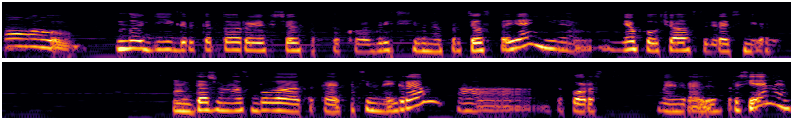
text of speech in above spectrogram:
но многие игры, которые все такое агрессивное противостояние, у меня получалось играть мирно. Даже у нас была такая активная игра uh, The Forest. Мы играли с друзьями.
